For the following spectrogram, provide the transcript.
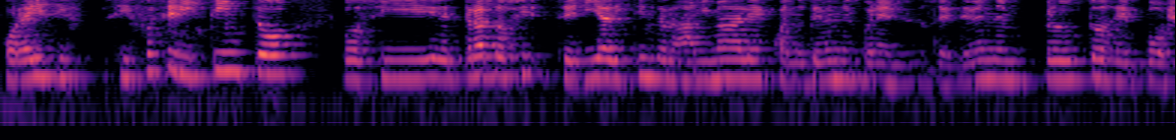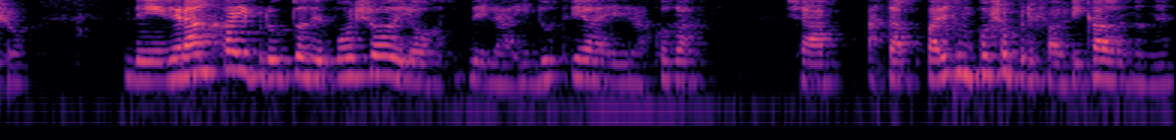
por ahí si, si fuese distinto o si el trato sería distinto en los animales cuando te venden, poner, no sé, te venden productos de pollo, de granja y productos de pollo de, los, de las industrias y de las cosas ya, hasta parece un pollo prefabricado, ¿entendés?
